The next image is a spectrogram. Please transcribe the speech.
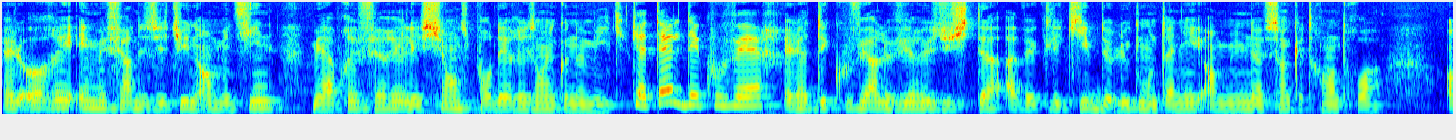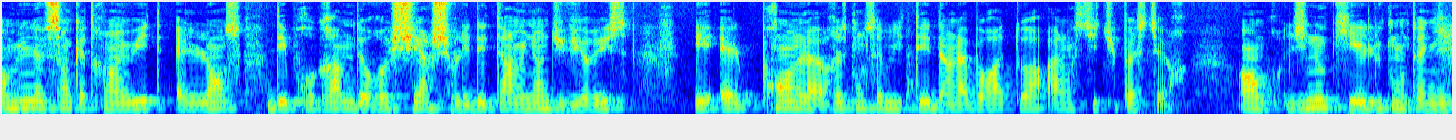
Elle aurait aimé faire des études en médecine, mais a préféré les sciences pour des raisons économiques. Qu'a-t-elle découvert? Elle a découvert le virus du sida avec l'équipe de Luc Montagnier en 1983. En 1988, elle lance des programmes de recherche sur les déterminants du virus et elle prend la responsabilité d'un laboratoire à l'Institut Pasteur. Ambre, dis-nous qui est Luc Montagnier.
